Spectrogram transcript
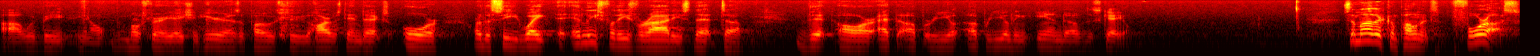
uh, would be, you know, most variation here as opposed to the harvest index or, or the seed weight, at least for these varieties that, uh, that are at the upper, upper yielding end of the scale. Some other components for us,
